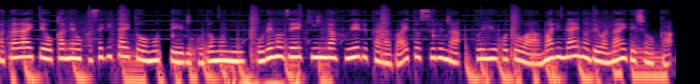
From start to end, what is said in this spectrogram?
働いてお金を稼ぎたいと思っている子供に、俺の税金が増えるからバイトするな、ということはあまりないのではないでしょうか。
